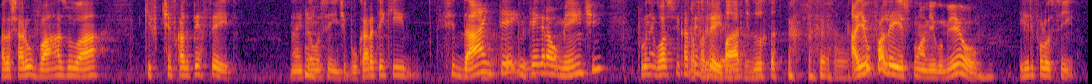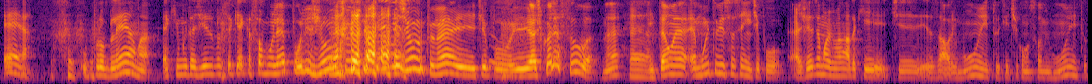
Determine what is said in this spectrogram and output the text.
Mas acharam o vaso lá que tinha ficado perfeito. Né? Então assim, tipo, o cara tem que se dar inte- integralmente para o negócio ficar fazer perfeito. parte do. Aí eu falei isso para um amigo meu e ele falou assim: é, o problema é que muitas vezes você quer que a sua mulher pule junto e se queime junto, né? E tipo, e a escolha é sua, né? É. Então é, é muito isso assim, tipo, às vezes é uma jornada que te exaure muito, que te consome muito,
